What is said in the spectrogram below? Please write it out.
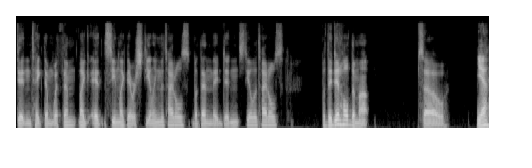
didn't take them with them. Like it seemed like they were stealing the titles, but then they didn't steal the titles. But they did hold them up. So Yeah,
